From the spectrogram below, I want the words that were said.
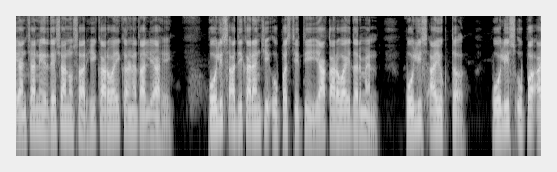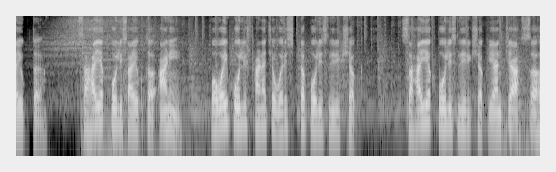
यांच्या निर्देशानुसार ही कारवाई करण्यात आली आहे. पोलीस अधिकाऱ्यांची उपस्थिती या कारवाई दरम्यान पोलीस आयुक्त पोलीस उप आयुक्त सहाय्यक पोलीस आयुक्त आणि पवई पोलीस ठाण्याचे वरिष्ठ पोलीस निरीक्षक सहाय्यक पोलीस निरीक्षक यांच्यासह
